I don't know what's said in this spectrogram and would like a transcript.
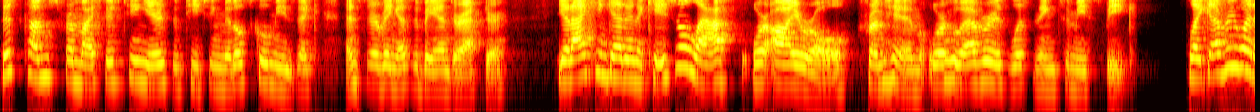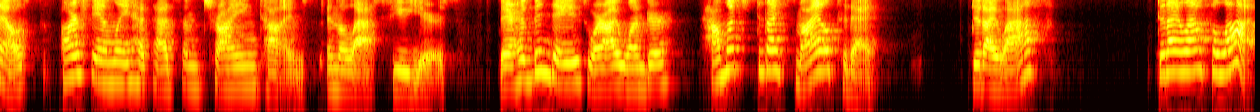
This comes from my 15 years of teaching middle school music and serving as a band director. Yet I can get an occasional laugh or eye roll from him or whoever is listening to me speak. Like everyone else, our family has had some trying times in the last few years. There have been days where I wonder, how much did I smile today? Did I laugh? Did I laugh a lot?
